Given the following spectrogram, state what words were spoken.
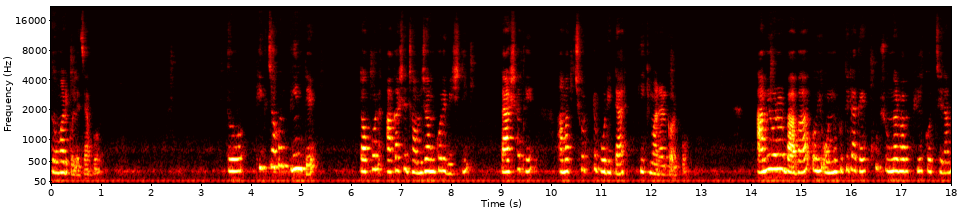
তোমার কোলে যাব? তো ঠিক যখন তিনটে, তখন আকাশে ঝমঝম করে বৃষ্টি, তার সাথে আমার ছোট্ট পরিটার কিক মারার গল্প। আমি ওর ওর বাবা ওই অনুভূতিটাকে খুব সুন্দরভাবে ফিল করছিলাম।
